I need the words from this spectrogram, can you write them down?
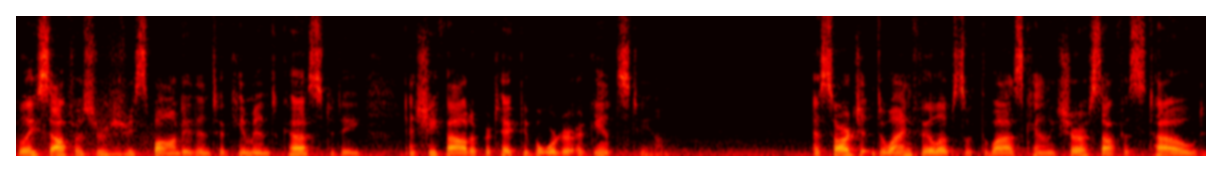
Police officers responded and took him into custody, and she filed a protective order against him. As Sergeant Dwayne Phillips with the Wise County Sheriff's Office told,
